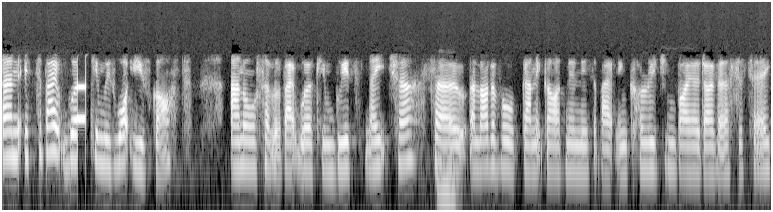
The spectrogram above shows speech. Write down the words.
And it's about working with what you've got and also about working with nature. So a lot of organic gardening is about encouraging biodiversity,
